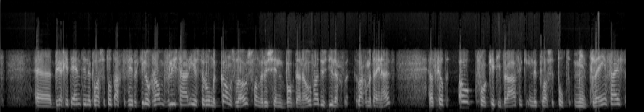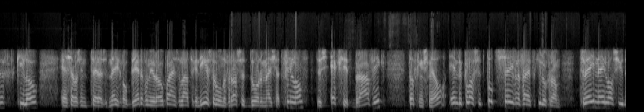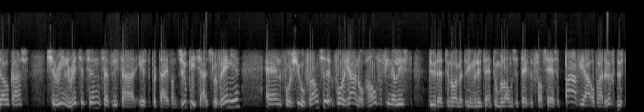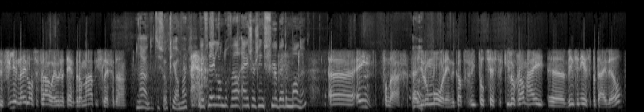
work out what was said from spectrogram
Uh, Birgit Ent in de klasse tot 48 kilogram verliest haar eerste ronde kansloos van de Russin Bogdanova. Dus die lag, lag er meteen uit. En dat geldt ook voor Kitty Bravik in de klasse tot min 52 kilo. En zij was in 2009 nog derde van Europa en ze laat zich in de eerste ronde verrassen door een meisje uit Finland. Dus exit Bravik. Dat ging snel. In de klasse tot 57 kilogram twee Nederlandse judoka's. Shireen Richardson, zij verliest haar eerste partij van Zukic uit Slovenië. En voor Jules Fransen, vorig jaar nog halve finalist, duurde het toernooi met drie minuten. En toen belandde ze tegen de Française Pavia op haar rug. Dus de vier Nederlandse vrouwen hebben het echt dramatisch slecht gedaan. Nou, dat is ook jammer. Heeft Nederland nog wel ijzers in het vuur bij de mannen? Eén uh, vandaag. Uh, oh. Jeroen Moor in de categorie tot 60 kilogram. Hij uh, wint zijn eerste partij wel.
